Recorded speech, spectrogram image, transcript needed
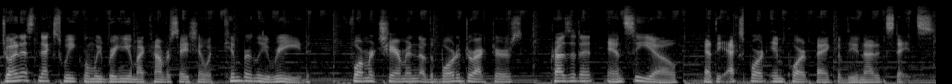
Join us next week when we bring you my conversation with Kimberly Reed, former chairman of the board of directors, president, and CEO at the Export Import Bank of the United States.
